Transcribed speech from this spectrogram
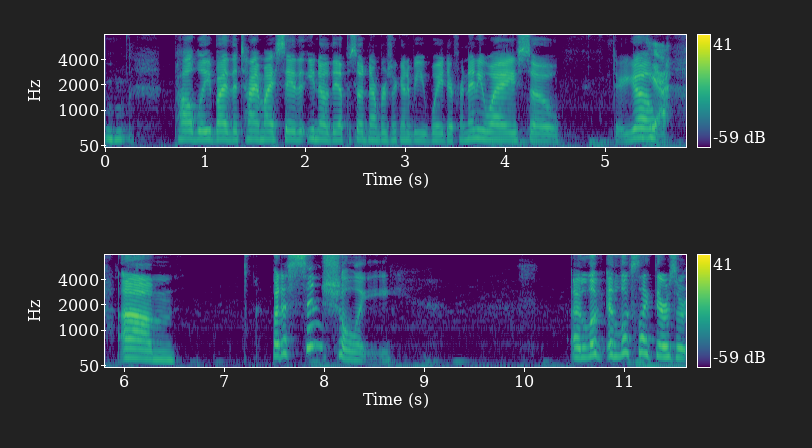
Mhm. Probably by the time I say that, you know, the episode numbers are going to be way different anyway. So there you go. yeah Um, but essentially, it look it looks like there's a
